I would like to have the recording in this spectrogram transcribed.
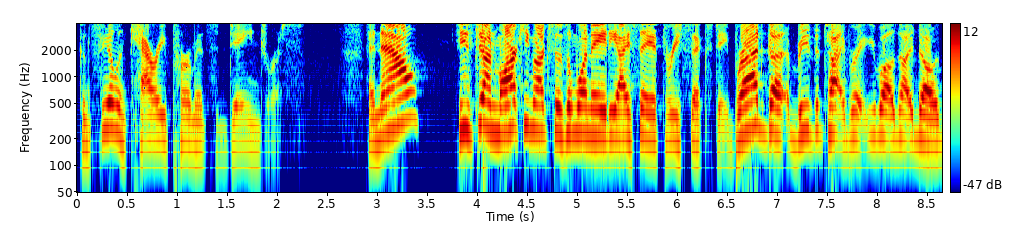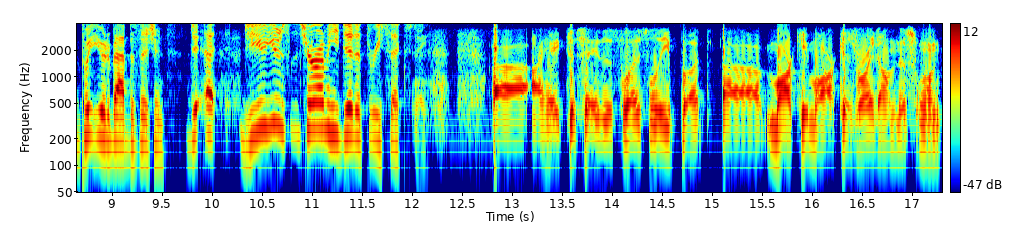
conceal and carry permits dangerous. And now He's done. Marky Mark says a 180. I say a 360. Brad, got, be the tie. Well, no, no, put you in a bad position. Do, uh, do you use the term? He did a 360. Uh, I hate to say this, Leslie, but uh, Marky Mark is right on this one.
